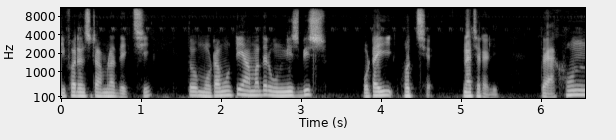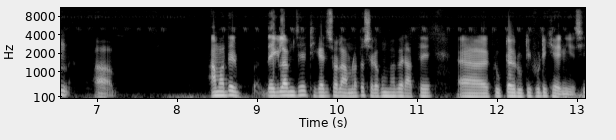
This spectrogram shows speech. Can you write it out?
ডিফারেন্সটা আমরা দেখছি, তো মোটামুটি আমাদের উনিশ, বিশ ওটাই হচ্ছে। ন্যাচারালি। তো এখন আমাদের দেখলাম যে, ঠিক আছে, চলো আমরা তো সেরকমভাবে রাতে টুকটাক রুটি ফুটি খেয়ে নিয়েছি।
